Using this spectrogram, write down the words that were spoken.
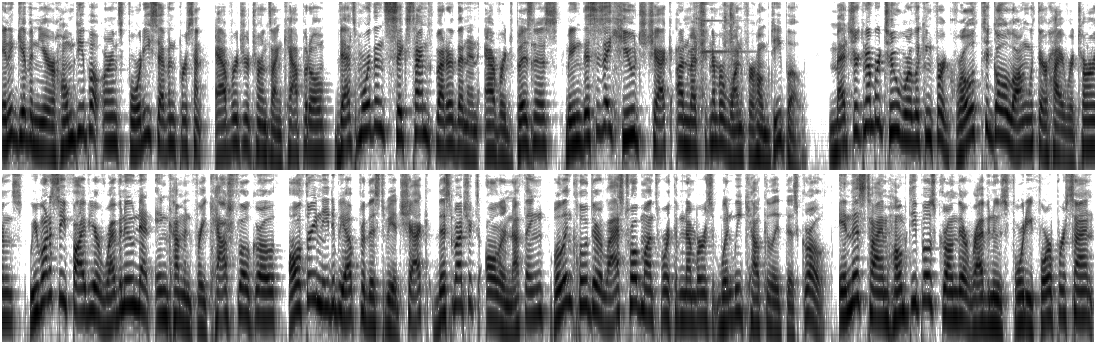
In a given year, Home Depot earns 47% average returns on capital. That's more than six times better than an average business, meaning this is a huge check on metric number one for Home Depot. Metric number two, we're looking for growth to go along with their high returns. We want to see five year revenue, net income, and free cash flow growth. All three need to be up for this to be a check. This metric's all or nothing. We'll include their last 12 months worth of numbers when we calculate this growth. In this time, Home Depot's grown their revenues 44%,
